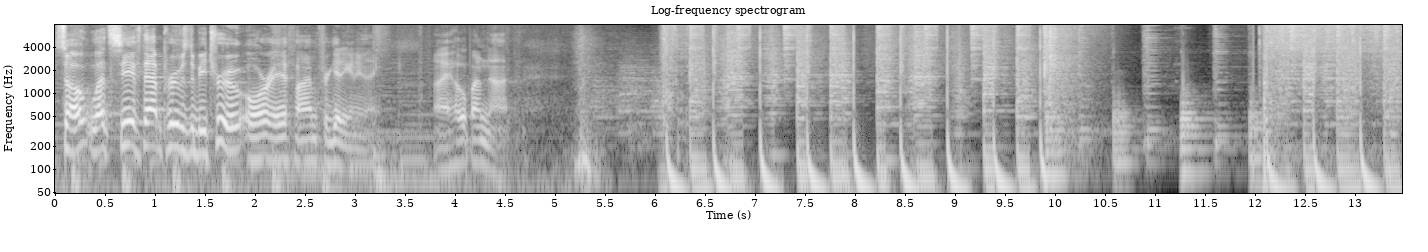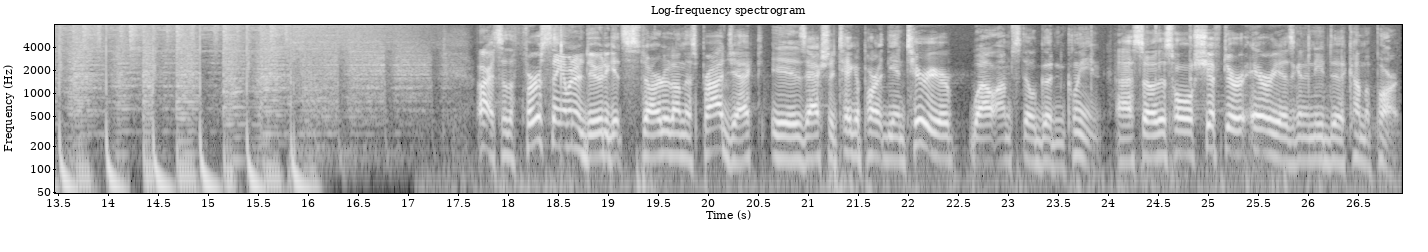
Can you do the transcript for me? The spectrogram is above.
So let's see if that proves to be true or if I'm forgetting anything. I hope I'm not. All right, so the first thing I'm gonna do to get started on this project is actually take apart the interior while I'm still good and clean. Uh, so this whole shifter area is gonna need to come apart.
